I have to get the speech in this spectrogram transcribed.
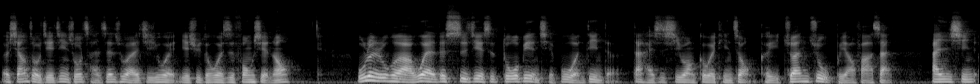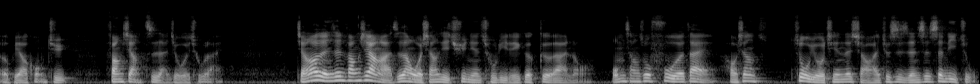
而想走捷径所产生出来的机会，也许都会是风险哦。无论如何啊，未来的世界是多变且不稳定的，但还是希望各位听众可以专注，不要发散，安心而不要恐惧，方向自然就会出来。讲到人生方向啊，这让我想起去年处理的一个个案哦。我们常说富二代好像。做有钱人的小孩就是人生胜利组，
